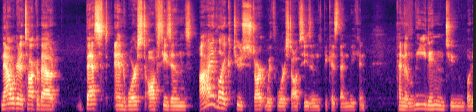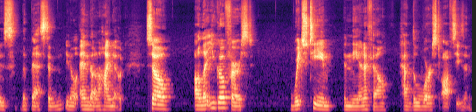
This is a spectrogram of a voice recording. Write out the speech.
now we're going to talk about best and worst off seasons. I like to start with worst off seasons because then we can kind of lead into what is the best and you know end on a high note. So I'll let you go first. Which team in the NFL had the worst off season?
